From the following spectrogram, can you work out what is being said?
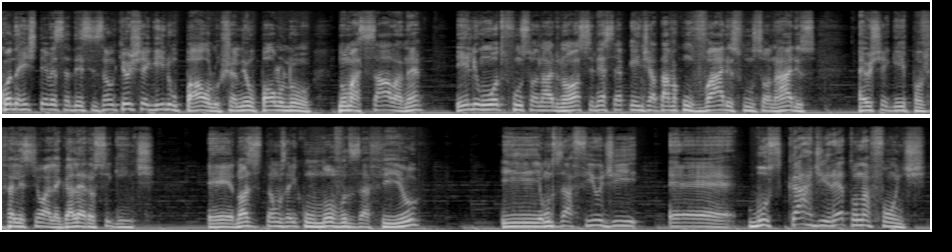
quando a gente teve essa decisão que eu cheguei no Paulo, chamei o Paulo no, numa sala, né? Ele e um outro funcionário nosso, e nessa época a gente já tava com vários funcionários. Aí eu cheguei e falei assim: olha, galera, é o seguinte. É, nós estamos aí com um novo desafio e um desafio de é, buscar direto na fonte.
